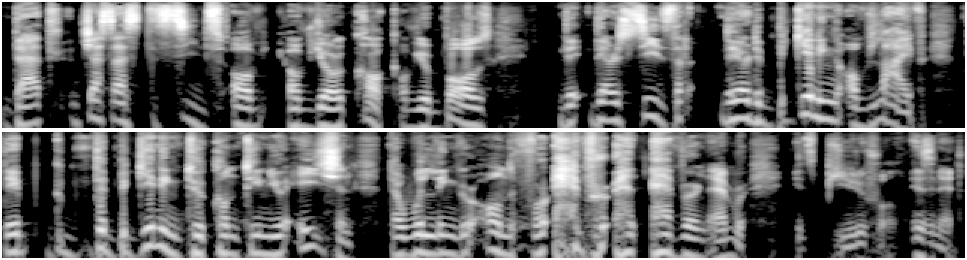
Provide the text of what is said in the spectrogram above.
that just as the seeds of, of your cock of your balls they, they are seeds that they are the beginning of life. They the beginning to continuation that will linger on forever and ever and ever. It's beautiful, isn't it?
